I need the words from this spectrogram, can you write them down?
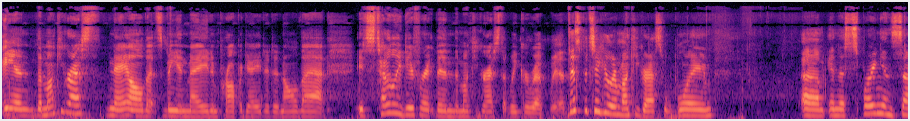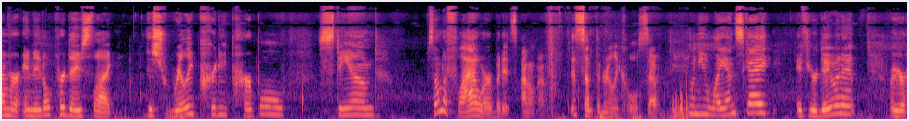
and the monkey grass now that's being made and propagated and all that it's totally different than the monkey grass that we grew up with. This particular monkey grass will bloom um, in the spring and summer and it'll produce like this really pretty purple stemmed, it's not a flower, but it's, I don't know, it's something really cool. So when you landscape, if you're doing it or you're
